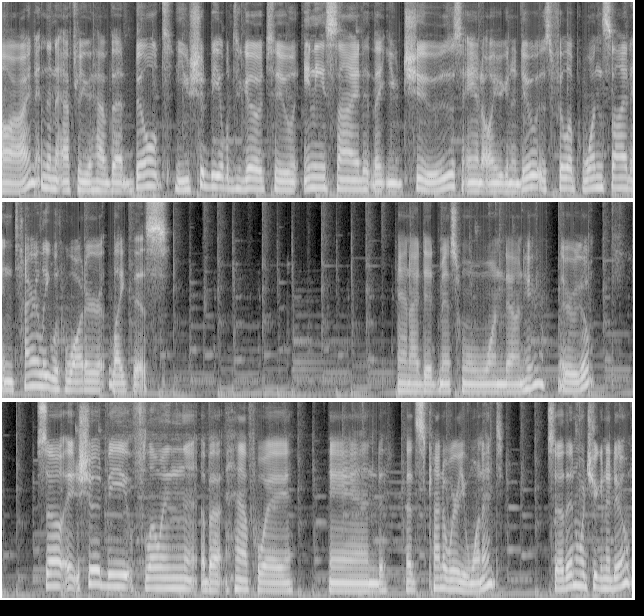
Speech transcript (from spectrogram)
Alright, and then after you have that built, you should be able to go to any side that you choose, and all you're to do is fill up one side entirely with water like this. And I did miss one down here. There we go. So it should be flowing about halfway, and that's kind of where you want it. So then what you're to do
